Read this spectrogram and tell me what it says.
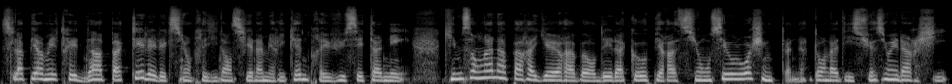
cela permettrait d'impacter l'élection présidentielle américaine prévue cette année. Kim Jong-un a par ailleurs abordé la coopération Séoul-Washington dans la dissuasion élargie.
